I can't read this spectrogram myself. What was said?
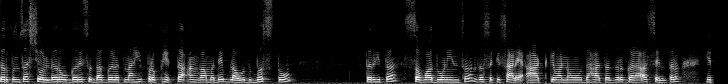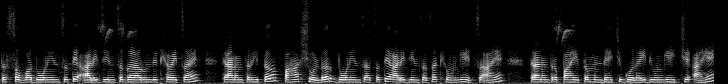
तर तुमचा शोल्डर वगैरेसुद्धा गळत नाही. परफेक्ट अंगामध्ये ब्लाऊज बसतो. तर इथं सव्वा दोन इंच जसं की साडेआठ किंवा नऊ दहाचा जर गळा असेल तर इथं सव्वा दोन इंच ते अडीच इंच गळा रुंदी ठेवायचं आहे. त्यानंतर इथं पहा शोल्डर दोन इंचाचा ते अडीच इंचाचा ठेवून घ्यायचं आहे. त्यानंतर पहा इथं मुंढ्याची गोलाई देऊन घ्यायची आहे.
